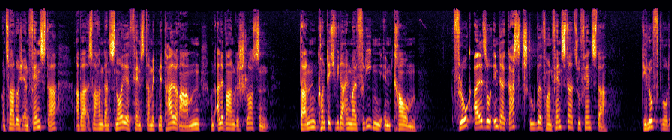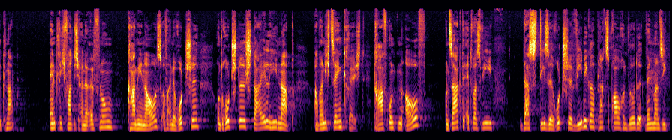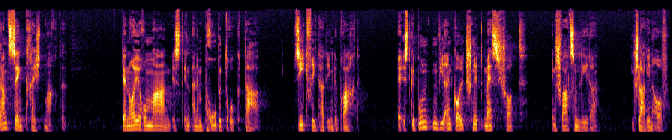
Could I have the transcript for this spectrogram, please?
und zwar durch ein Fenster, aber es waren ganz neue Fenster mit Metallrahmen und alle waren geschlossen. Dann konnte ich wieder einmal fliegen im Traum, flog also in der Gaststube von Fenster zu Fenster. Die Luft wurde knapp. Endlich fand ich eine Öffnung, kam hinaus auf eine Rutsche und rutschte steil hinab, aber nicht senkrecht, traf unten auf und sagte etwas wie, dass diese Rutsche weniger Platz brauchen würde, wenn man sie ganz senkrecht machte. Der neue Roman ist in einem Probedruck da. Siegfried hat ihn gebracht. Er ist gebunden wie ein Goldschnitt-Messschott in schwarzem Leder. Ich schlage ihn auf.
